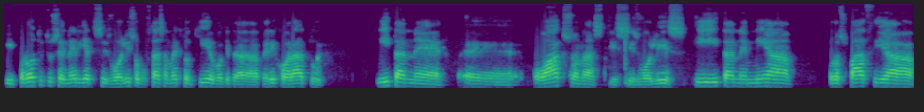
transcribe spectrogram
η πρώτη τους ενέργεια της εισβολής όπου φτάσαν μέχρι το Κίεβο και τα περίχωρά του ήταν ε, ο άξονας της εισβολής ή ήταν μια προσπάθεια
